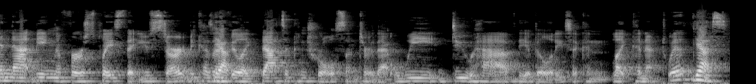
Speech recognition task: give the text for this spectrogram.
and that being the first place that you start because yeah. I feel like that's a control center that we do have the ability to con- like connect with. Yes.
